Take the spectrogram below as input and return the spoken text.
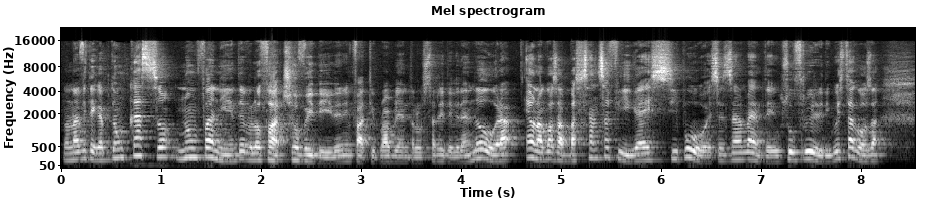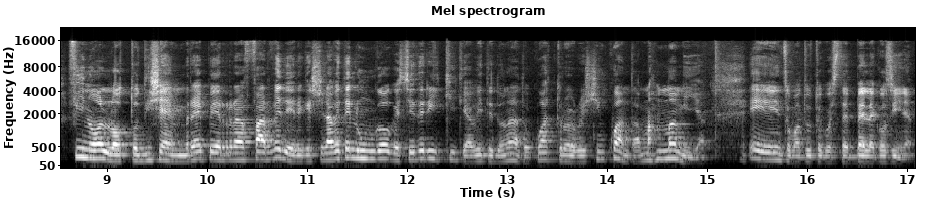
non avete capito un cazzo, non fa niente, ve lo faccio vedere, infatti probabilmente lo starete vedendo ora, è una cosa abbastanza figa e si può essenzialmente usufruire di questa cosa fino all'8 dicembre per far vedere che ce l'avete lungo, che siete ricchi, che avete donato 4,50€, mamma mia, e insomma tutte queste belle cosine.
